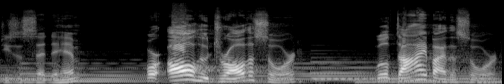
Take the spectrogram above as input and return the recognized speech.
Jesus said to him. For all who draw the sword will die by the sword.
